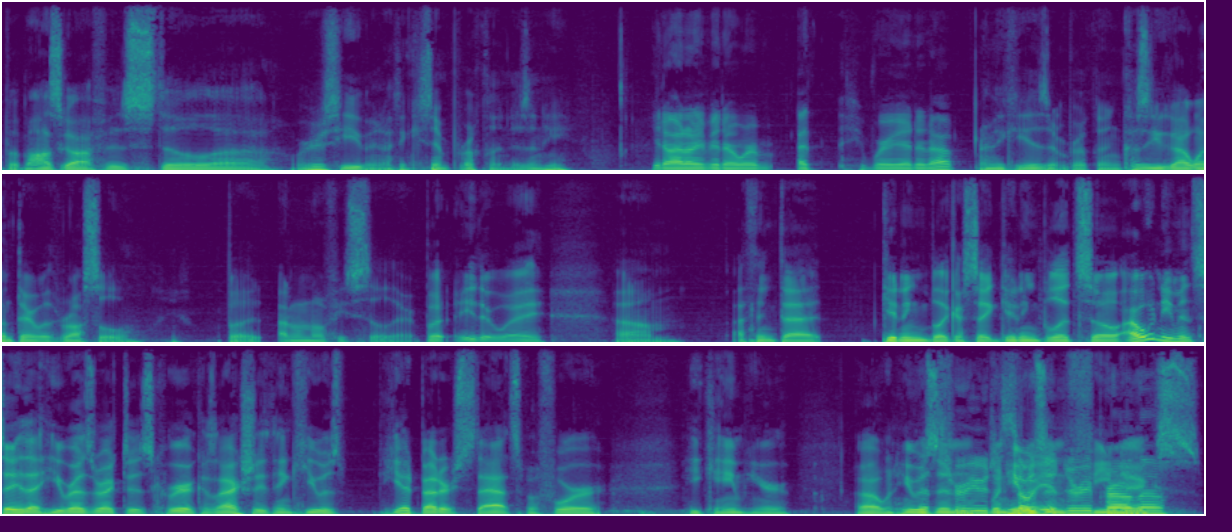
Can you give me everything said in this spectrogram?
but Mozgov is still. Uh, where is he even? I think he's in Brooklyn, isn't he? You know, I don't even know where at, where he ended up. I think he is in Brooklyn because you got went there with Russell, but I don't know if he's still there. But either way, um, I think that getting, like I said, getting Bledsoe, I wouldn't even say that he resurrected his career because I actually think he was he had better stats before he came here. Uh, when he was That's in true, he was when he so was in injury prone, though. Phoenix,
